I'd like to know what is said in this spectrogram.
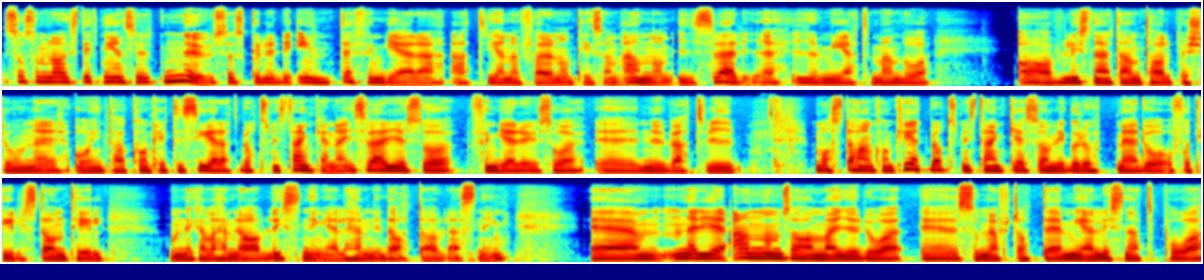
Så som lagstiftningen ser ut nu så skulle det inte fungera att genomföra någonting som Anom i Sverige i och med att man då avlyssnar ett antal personer och inte har konkretiserat brottsmisstankarna. I Sverige så fungerar det ju så eh, nu att vi måste ha en konkret brottsmisstanke som vi går upp med då och får tillstånd till om det kan vara hemlig avlyssning eller hemlig dataavläsning. Eh, när det gäller Anom så har man ju då, eh, som jag har förstått det, mer lyssnat på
